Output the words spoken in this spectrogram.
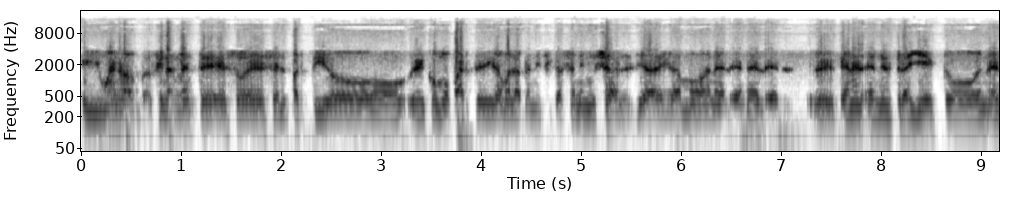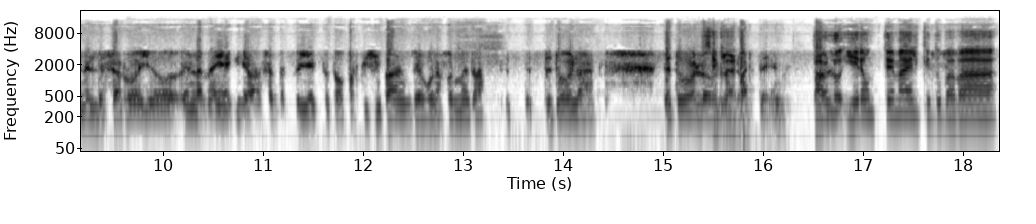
y bueno, finalmente eso es el partido eh, como parte, digamos, de la planificación inicial. Ya, digamos, en el, en el, en el, en el trayecto, en, en, el desarrollo, en la medida que iba avanzando el proyecto, todos participaban de alguna forma de todas, de todas las, de todas las partes. Pablo, ¿y era un tema del que tu papá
